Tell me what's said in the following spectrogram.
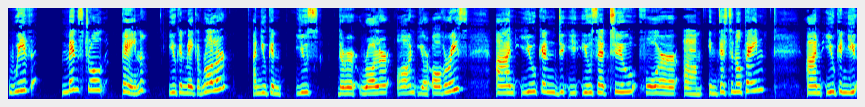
with menstrual pain. You can make a roller and you can use the roller on your ovaries and you can do, use it too for um, intestinal pain and you can you,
